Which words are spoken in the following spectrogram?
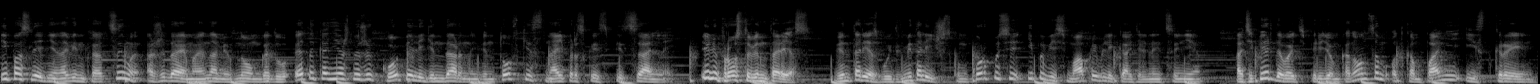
И последняя новинка от Цимы, ожидаемая нами в новом году, это, конечно же, копия легендарной винтовки снайперской специальной. Или просто винторез. Винторез будет в металлическом корпусе и по весьма привлекательной цене. А теперь давайте перейдем к анонсам от компании East Crane.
